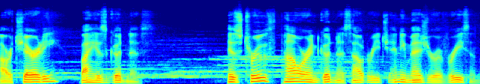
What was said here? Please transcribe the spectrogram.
our charity by His goodness. His truth, power, and goodness outreach any measure of reason.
